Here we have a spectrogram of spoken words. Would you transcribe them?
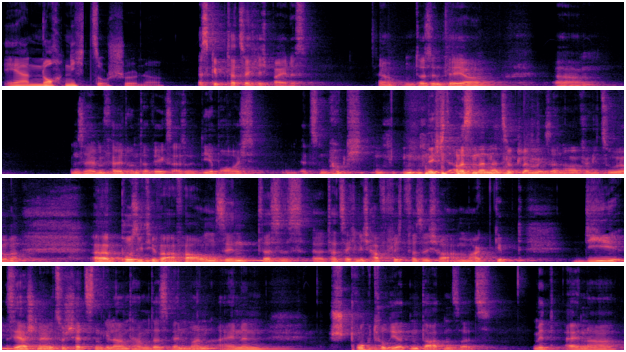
eher noch nicht so schöne. Es gibt tatsächlich beides. Ja, und da sind wir ja ähm, im selben Feld unterwegs. Also dir brauche ich jetzt wirklich nicht auseinander aber für die Zuhörer. Äh, positive Erfahrungen sind, dass es äh, tatsächlich Haftpflichtversicherer am Markt gibt, die sehr schnell zu schätzen gelernt haben, dass wenn man einen strukturierten Datensatz mit einer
